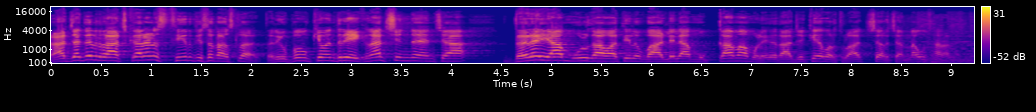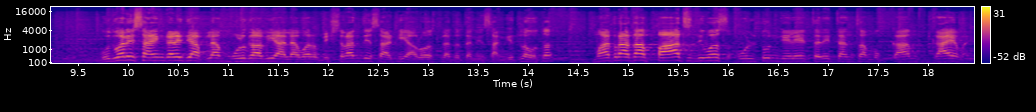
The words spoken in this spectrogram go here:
राज्यातील राजकारण स्थिर दिसत असलं तरी उपमुख्यमंत्री एकनाथ शिंदे यांच्या दरे या मूळ गावातील वाढलेल्या मुक्कामामुळे राजकीय वर्तुळात चर्चांना उधाण आलं बुधवारी सायंकाळी ते आपल्या मूळ गावी आल्यावर विश्रांतीसाठी आलो असल्याचं त्यांनी सांगितलं होतं. मात्र आता पाच दिवस उलटून गेले तरी त्यांचा मुक्काम कायम आहे.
